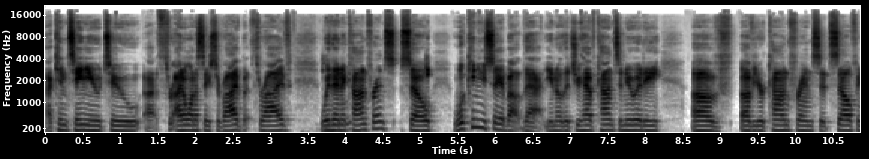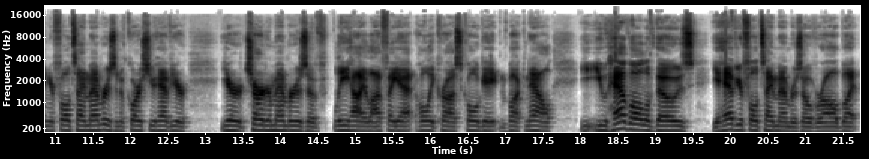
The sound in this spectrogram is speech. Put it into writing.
uh, continue to uh, th- I don't want to say survive, but thrive within a conference. So, what can you say about that? You know that you have continuity of of your conference itself and your full time members, and of course you have your your charter members of Lehigh, Lafayette, Holy Cross, Colgate, and Bucknell. You have all of those. You have your full time members overall, but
